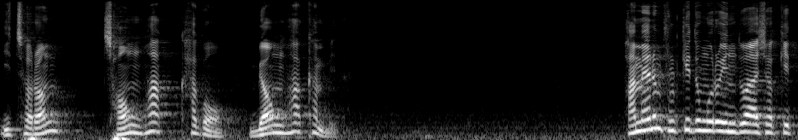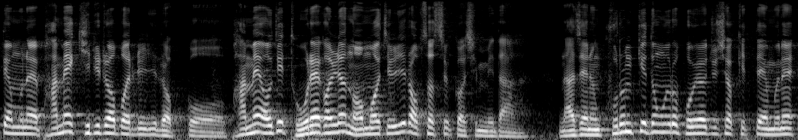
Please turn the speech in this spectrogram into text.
이처럼 정확하고 명확합니다. 밤에는 불기둥으로 인도하셨기 때문에 밤에 길 잃어버릴 일 없고 밤에 어디 돌에 걸려 넘어질 일 없었을 것입니다. 낮에는 구름 기둥으로 보여주셨기 때문에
